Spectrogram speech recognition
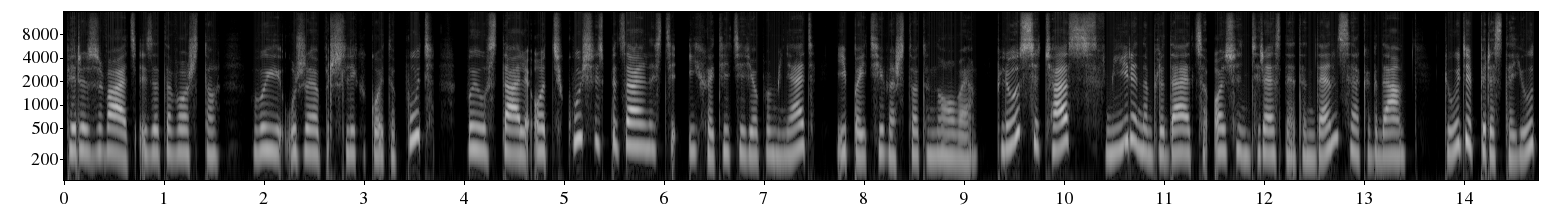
переживать из-за того, что вы уже прошли какой-то путь, вы устали от текущей специальности и хотите ее поменять и пойти во что-то новое. Плюс сейчас в мире наблюдается очень интересная тенденция, когда люди перестают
